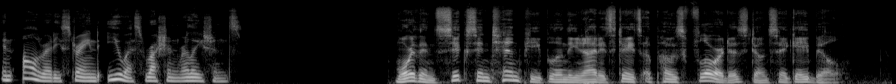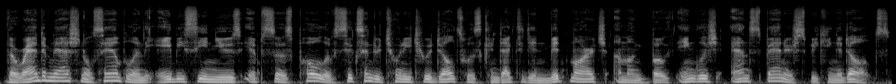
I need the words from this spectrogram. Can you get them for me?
in already strained U.S. Russian relations. More than 6 in 10 people in the United States oppose Florida's Don't Say Gay bill. The random national sample in the ABC News Ipsos poll of 622 adults was conducted in mid March among both English and Spanish speaking adults.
